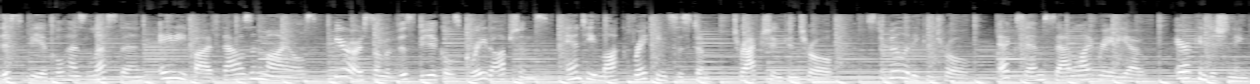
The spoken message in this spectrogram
This vehicle has less than 85,000 miles. Here are some of this vehicle's great options. Anti-lock braking system, traction control, stability control, XM satellite radio, air conditioning,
